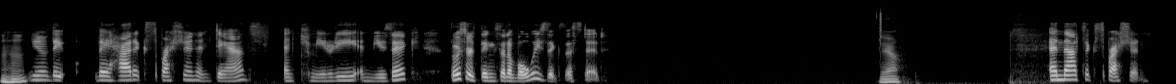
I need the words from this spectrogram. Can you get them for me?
hmm you know they they had expression and dance and community and music those are things that have always existed Yeah. and that's expression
